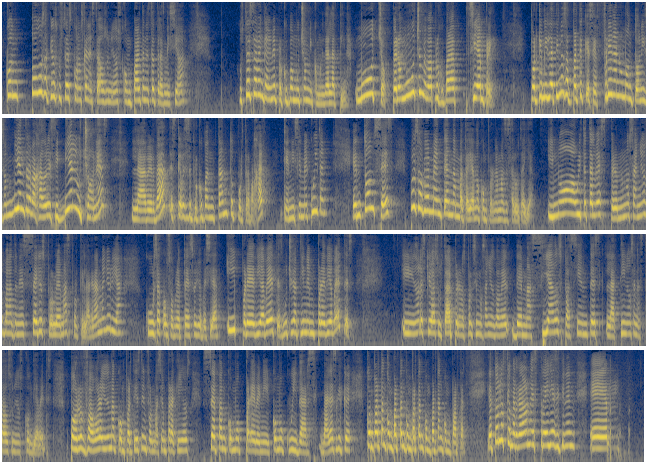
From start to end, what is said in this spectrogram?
con todos aquellos que ustedes conozcan en Estados Unidos, compartan esta transmisión. Ustedes saben que a mí me preocupa mucho mi comunidad latina, mucho, pero mucho me va a preocupar siempre. Porque mis latinos, aparte que se friegan un montón y son bien trabajadores y bien luchones, la verdad es que a veces se preocupan tanto por trabajar que ni se me cuidan. Entonces, pues obviamente andan batallando con problemas de salud allá. Y no ahorita tal vez, pero en unos años van a tener serios problemas porque la gran mayoría cursa con sobrepeso y obesidad y prediabetes. Muchos ya tienen prediabetes. Y no les quiero asustar, pero en los próximos años va a haber demasiados pacientes latinos en Estados Unidos con diabetes. Por favor, ayúdenme a compartir esta información para que ellos sepan cómo prevenir, cómo cuidarse, ¿vale? Así que, compartan, compartan, compartan, compartan, compartan. Y a todos los que me regalaron estrellas y tienen... Eh,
